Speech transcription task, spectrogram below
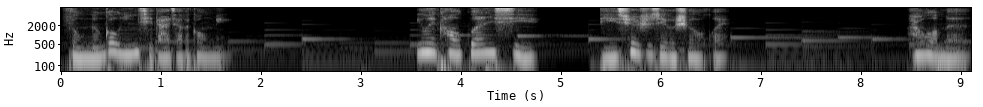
总能够引起大家的共鸣，因为靠关系。的确是这个社会，而我们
